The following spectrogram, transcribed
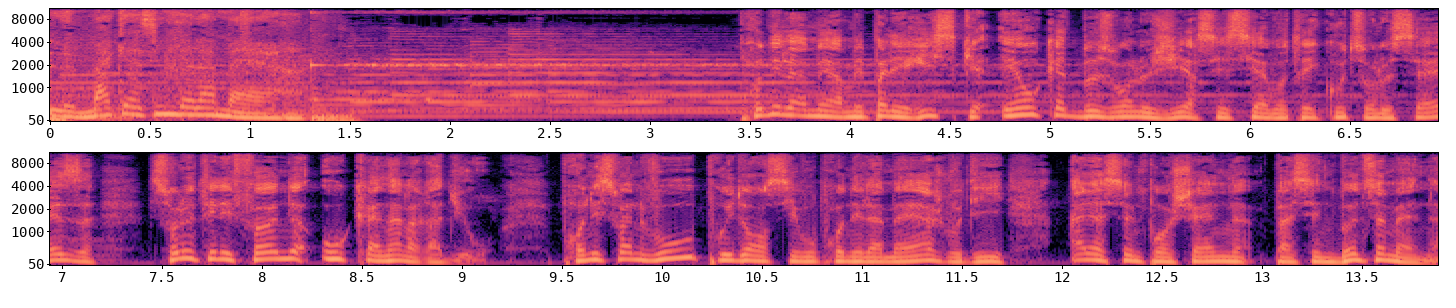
le magazine de la mer. Prenez la mer mais pas les risques et en cas de besoin le JRCC à votre écoute sur le 16, sur le téléphone ou canal radio. Prenez soin de vous, prudence si vous prenez la mer, je vous dis à la semaine prochaine, passez une bonne semaine.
